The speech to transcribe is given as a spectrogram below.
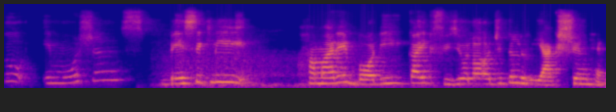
तो इमोशंस बेसिकली हमारे बॉडी का एक फिजियोलॉजिकल रिएक्शन है।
